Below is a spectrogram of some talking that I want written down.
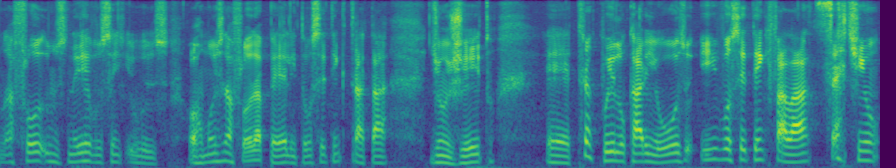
na flor, nos nervos, os hormônios na flor da pele. Então você tem que tratar de um jeito é, tranquilo, carinhoso e você tem que falar certinho,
